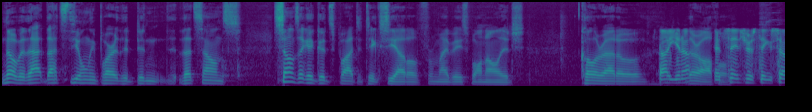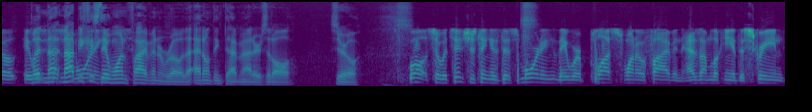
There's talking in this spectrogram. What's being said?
No, but that that's the only part that didn't. That sounds sounds like a good spot to take Seattle from my baseball knowledge. Colorado, Uh, you know, they're awful. it's interesting. So it but not not because they won five in a row. I don't think that matters at all. Zero. Well, so what's interesting is this morning they were plus 105, and as I'm looking at the screen,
